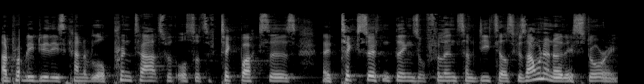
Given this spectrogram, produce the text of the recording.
I'd probably do these kind of little printouts with all sorts of tick boxes. They tick certain things or fill in some details because I want to know their story.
